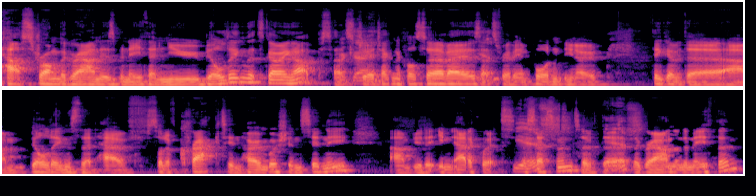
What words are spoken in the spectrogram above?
how strong the ground is beneath a new building that's going up. So that's okay. geotechnical surveys. Yeah. That's really important. You know think of the um, buildings that have sort of cracked in Homebush in Sydney um, due to inadequate yes. assessment of the, yes. the ground underneath them.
